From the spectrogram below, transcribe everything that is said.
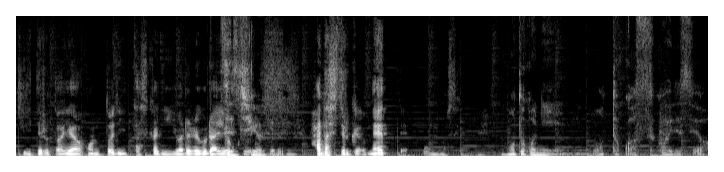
聞いてると、いや、本当に確かに言われるぐらいよく。話してるけどねって思いましたけどね。元子に、元子はすごいですよ。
